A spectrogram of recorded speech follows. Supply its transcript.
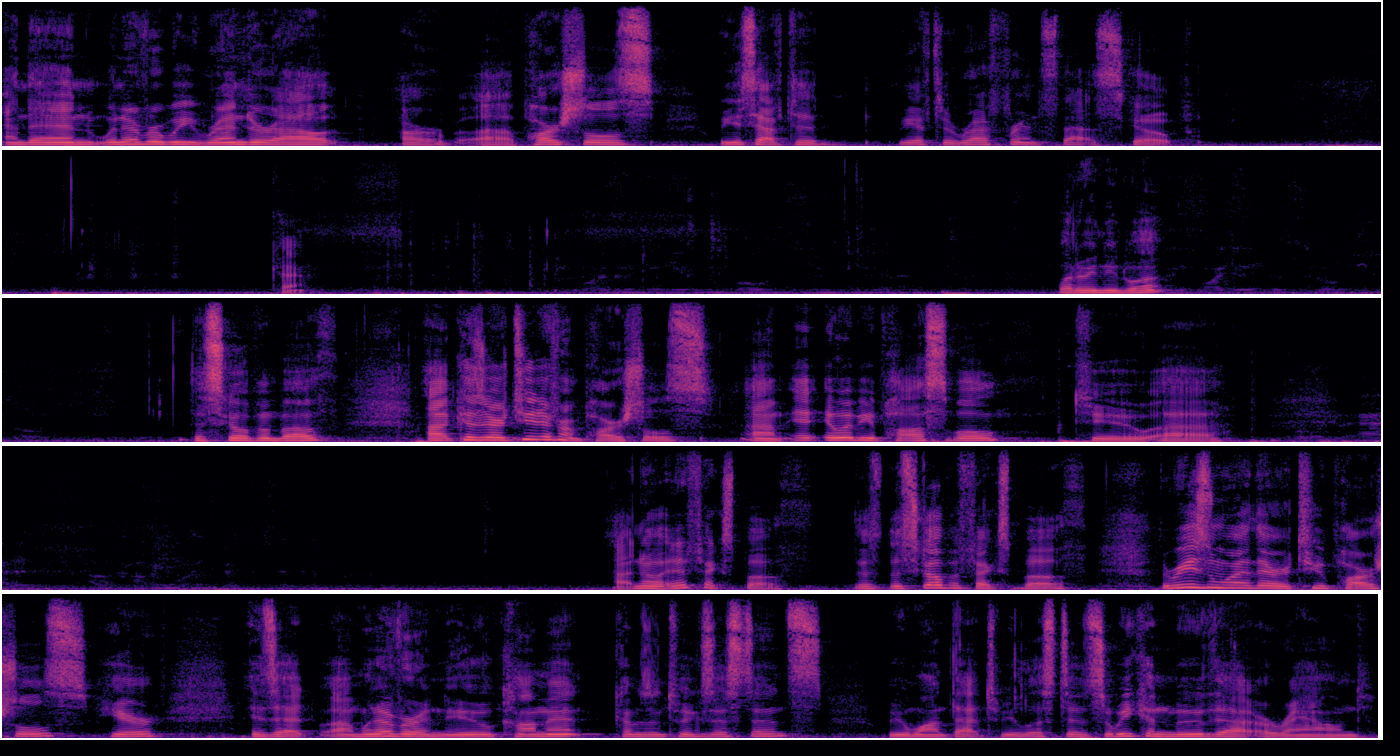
And then whenever we render out our uh, partials, we just have to we have to reference that scope. Okay. What do we need? What? The scope in both, because uh, there are two different partials. Um, it, it, would be possible to. Uh, uh, no, it affects both. The, the, scope affects both. The reason why there are two partials here is that um, whenever a new comment comes into existence, we want that to be listed. So we can move that around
